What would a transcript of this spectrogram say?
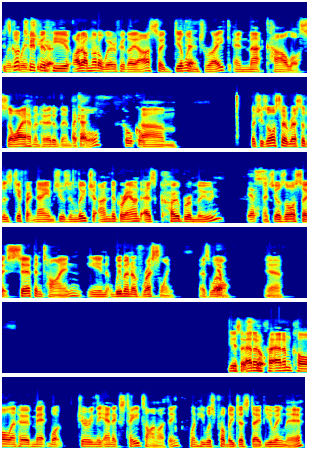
It's got where'd two people go? here. I, am not aware of who they are. So Dylan Okay. Drake and Matt Carlos. So I haven't heard of them before. Okay. Cool, cool. Um, but she's also wrestled as different names. She was in Lucha Underground as Cobra Moon, yes. and she was also Serpentine in Women of Wrestling as well. Yeah. Yeah, so Adam stuff. Adam Cole and her met what during the NXT time, I think, when he was probably just debuting there.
